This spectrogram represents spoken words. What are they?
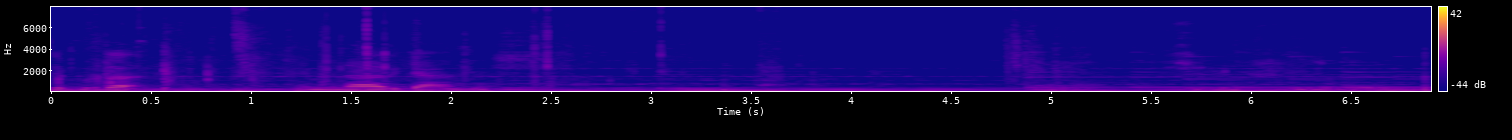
Şimdi burada kimler gelmiş? 2000 küsur yılında.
